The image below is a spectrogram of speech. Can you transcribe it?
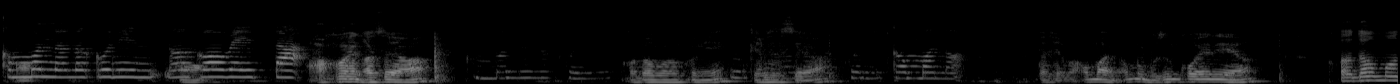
小物の国の公園行った。 아 공연 갔어요. 小物の国。 거더머너쿠니 재밌었어요. 国小物。 다시 해봐. 엄마 엄마 무슨 공연이에요? 거더모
